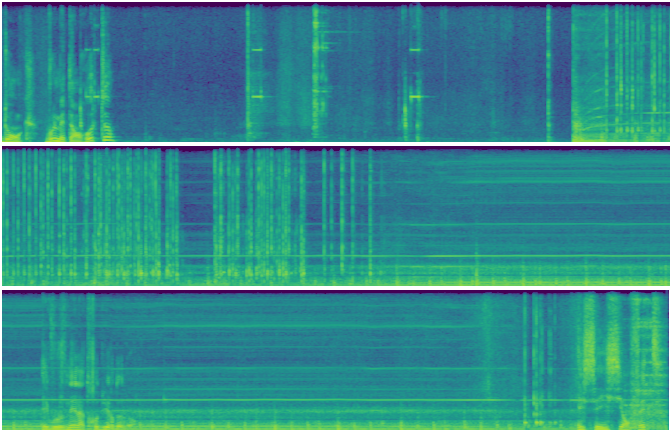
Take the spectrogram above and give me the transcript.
Donc, vous le mettez en route. Et vous venez l'introduire dedans. Et c'est ici en fait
